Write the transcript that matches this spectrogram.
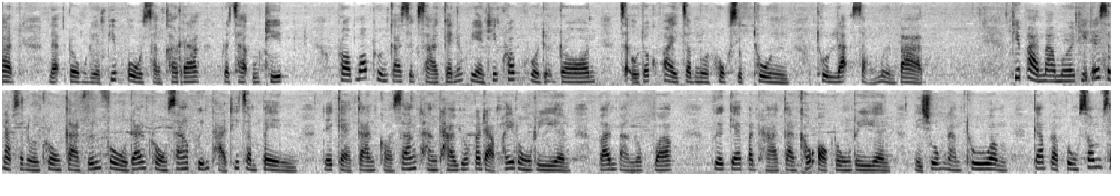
าช และโรงเรียนพี่ปูสังครักษ์ประชาอุทิศพร้อมมอบทุนการศึกษาแก่นักเรียนที่ครอบครัวเดือดร้อนจากอุทกภัยจำนวน 60 ทุน ทุนละ 20,000 บาท ที่ผ่านมามูลนิธิได้สนับสนุนโครงการฟื้นฟูด้านโครงสร้างพื้นฐานที่จำเป็น ได้แก่การก่อสร้างทางเท้ายกระดับให้โรงเรียน บ้านบางนกวักเพื่อแก้ปัญหาการเข้าออกโรงเรียน ในช่วงน้ำท่วม การปรับปรุงซ่อมแซ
